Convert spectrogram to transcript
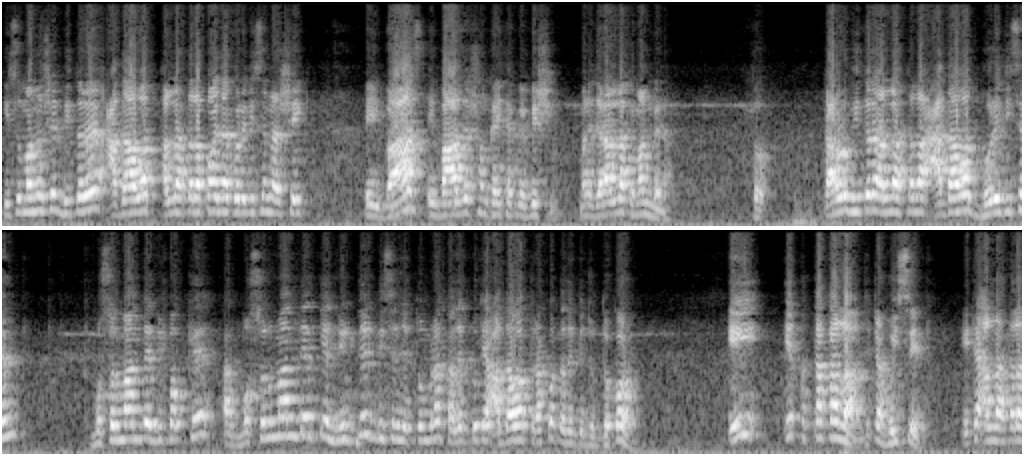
কিছু মানুষের ভিতরে আদাওয়াত আল্লাহ তালা পয়দা করে দিয়েছেন আর সেই এই বাজ, এই বাজের সংখ্যাই থাকবে বেশি। মানে যারা আল্লাহকে মানবে না। তো কারোর ভিতরে আল্লাহ তালা আদাওয়াত ভরে দিছেন মুসলমানদের বিপক্ষে আর মুসলমানদেরকে নির্দেশ দিচ্ছেন যে তোমরা তাদের প্রতি আদাওয়াত রাখো, তাদেরকে যুদ্ধ করো। এই এক তাতালা যেটা হয়েছে এটা আল্লাহ তালা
